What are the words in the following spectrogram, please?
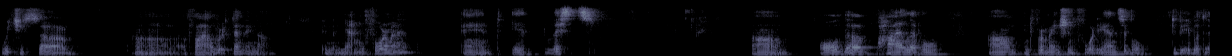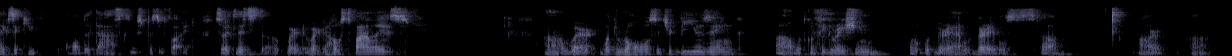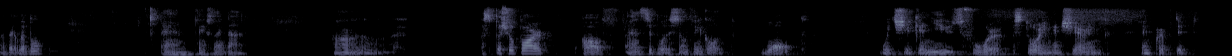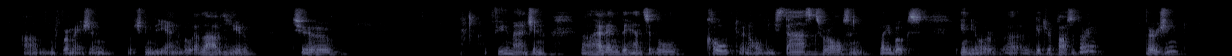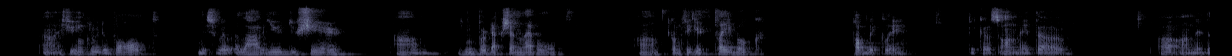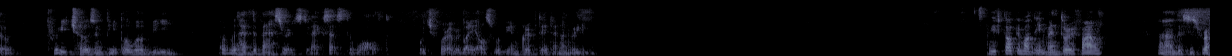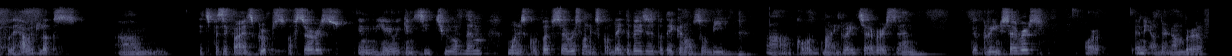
which is uh, a file written in a in the YAML format and it lists um, all the high level um, information for the Ansible to be able to execute all the tasks you specified. So it lists uh, where, the, where the host file is, uh, where what roles it should be using, uh, what configuration or what variable, variables uh, are uh, available, and things like that. Uh, a special part of Ansible is something called Vault, which you can use for storing and sharing encrypted um, information, which in the end will allow you to, if you imagine uh, having the Ansible code and all these tasks, roles, and playbooks in your uh, Git repository version, uh, if you include a vault, this will allow you to share um, even production level um, configured playbook publicly because only the uh, only the pre-chosen people will be uh, will have the passwords to access the vault, which for everybody else will be encrypted and unreadable. We've talked about the inventory file. Uh, this is roughly how it looks. Um, it specifies groups of servers. In here we can see two of them. One is called web servers, one is called databases, but they can also be uh, called migrate servers and the green servers or any other number of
